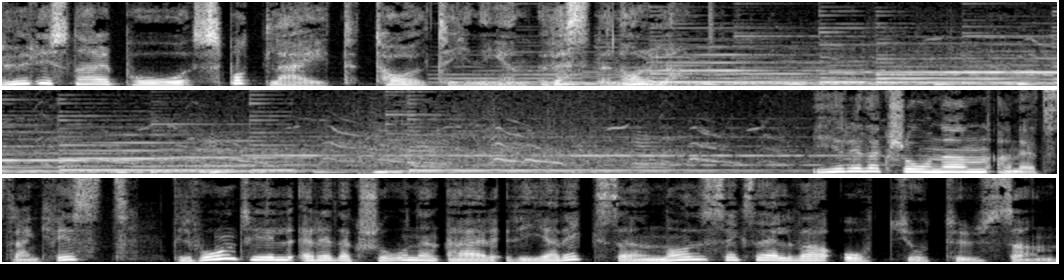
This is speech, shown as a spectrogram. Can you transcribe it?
Du lyssnar på Spotlight, taltidningen Västernorrland. I redaktionen Anette Strandqvist. Telefon till redaktionen är via växeln 0611 80 000.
